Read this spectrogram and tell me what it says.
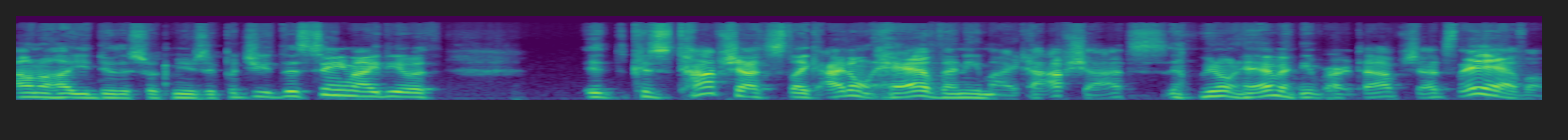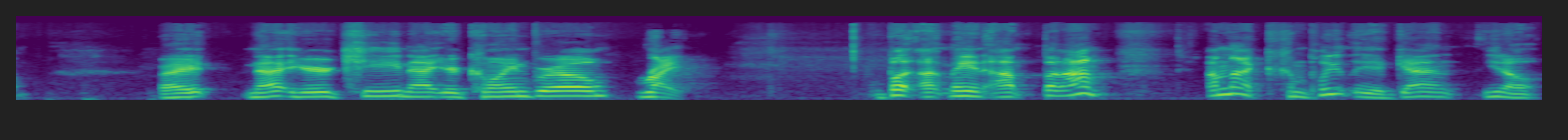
I don't know how you do this with music but you the same idea with it because top shots like i don't have any of my top shots we don't have any of our top shots they have them right not your key not your coin bro right but i mean I'm, but i'm i'm not completely again you know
